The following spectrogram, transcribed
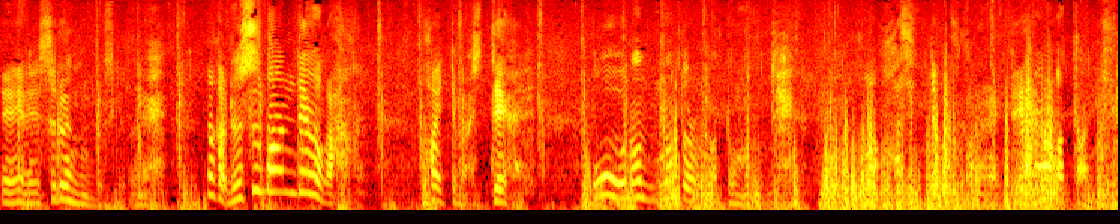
えー、するんですけどね。なんか留守番電話が入ってましておおなんだろうなと思ってあ走ってますからね出れなかったんですよ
